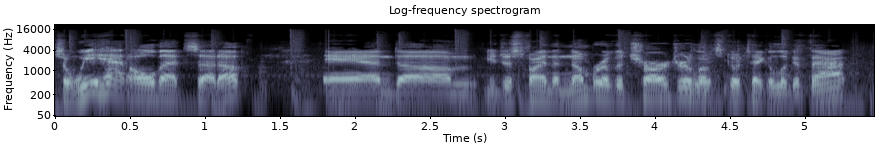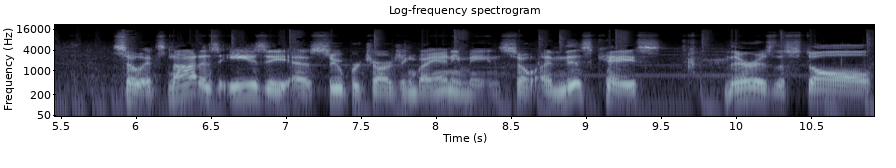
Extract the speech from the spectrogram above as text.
So we had all that set up, and um, you just find the number of the charger. Let's go take a look at that. So it's not as easy as supercharging by any means. So in this case, there is the stall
